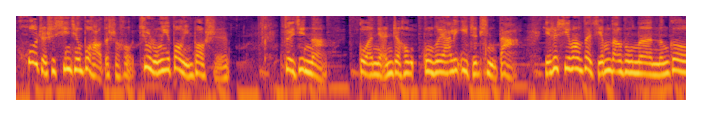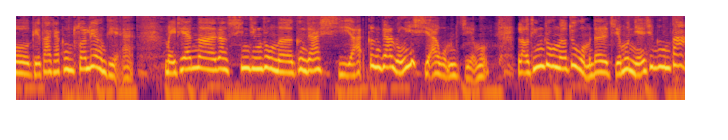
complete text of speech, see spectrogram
或者是心情不好的时候，就容易暴饮暴食。最近呢，过完年之后，工作压力一直挺大，也是希望在节目当中呢，能够给大家更多的亮点，每天呢，让新听众呢更加喜爱，更加容易喜爱我们的节目，老听众呢对我们的节目粘性更大。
